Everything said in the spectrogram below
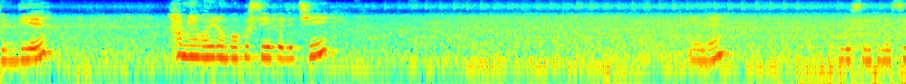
দিক দিয়ে আমি গুছিয়ে ফেলেছি এই যে গুছিয়ে ফেলেছি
